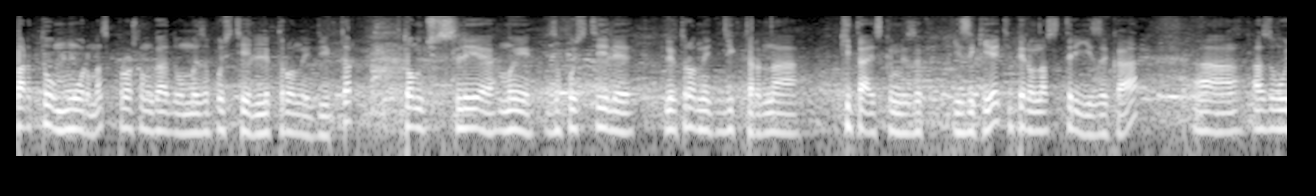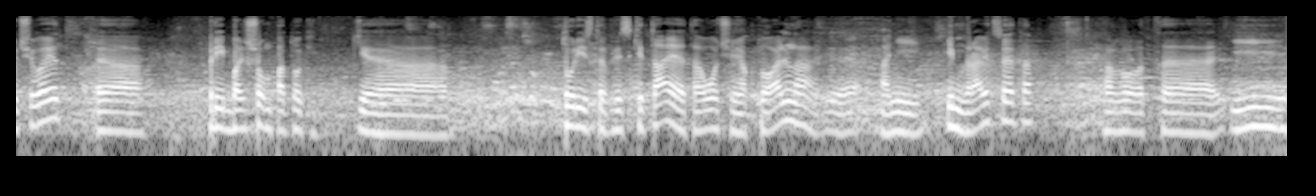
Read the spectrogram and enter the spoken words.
порту Мурманск в прошлом году мы запустили электронный диктор. В том числе мы запустили электронный диктор на китайском язык- языке. Теперь у нас три языка. Э, Озвучивает э, при большом потоке э, туристов из Китая это очень актуально, они, им нравится это. Вот, э, и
